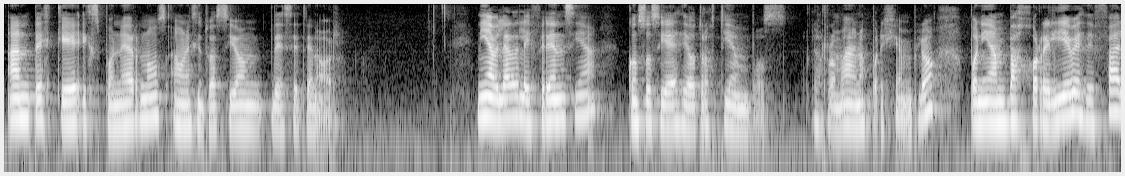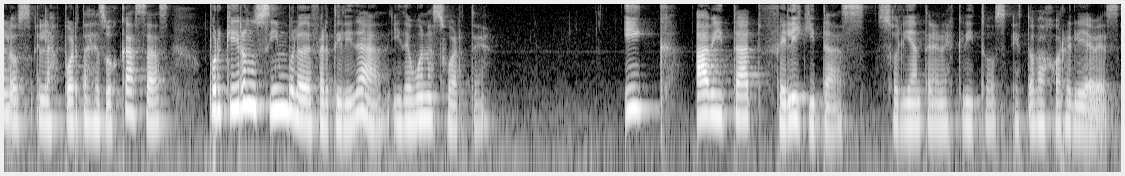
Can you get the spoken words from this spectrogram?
antes que exponernos a una situación de ese tenor. Ni hablar de la diferencia con sociedades de otros tiempos. Los romanos, por ejemplo, ponían bajorrelieves de falos en las puertas de sus casas porque era un símbolo de fertilidad y de buena suerte. Ic habitat felicitas solían tener escritos estos bajos relieves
